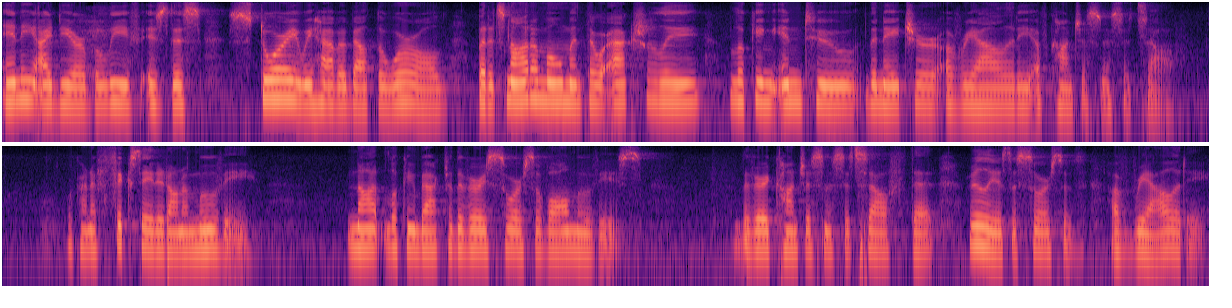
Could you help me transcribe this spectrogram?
any idea or belief is this story we have about the world but it's not a moment that we're actually looking into the nature of reality of consciousness itself. We're kind of fixated on a movie, not looking back to the very source of all movies, the very consciousness itself that really is the source of, of reality.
